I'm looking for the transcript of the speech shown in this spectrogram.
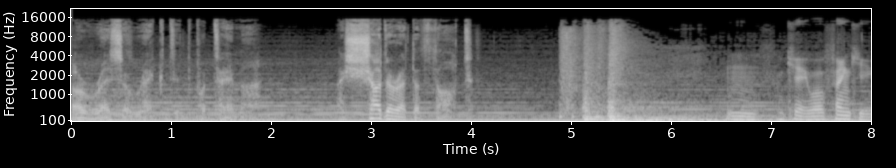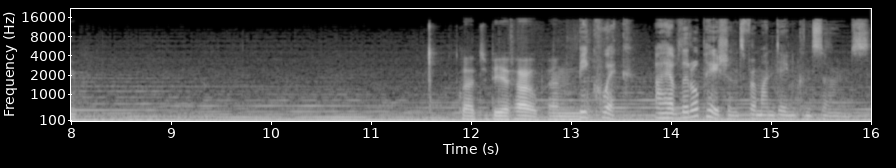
A resurrected Potema. I shudder at the thought. Hmm. Okay. Well, thank you. Glad to be of help. And Be quick. I have little patience for mundane concerns.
